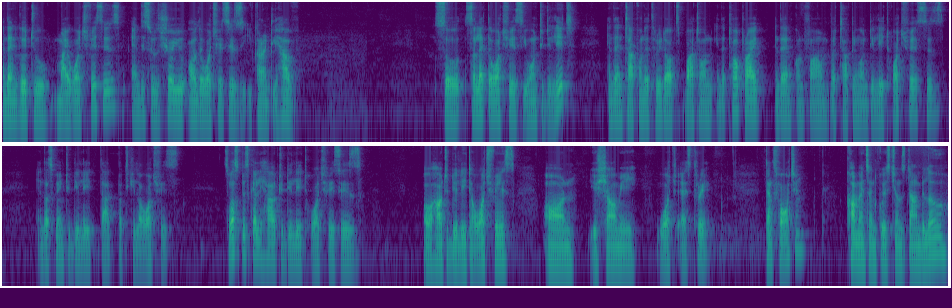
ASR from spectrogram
And then go to my watch faces, and this will show you all the watch faces you currently have. So select the watch face you want to delete and then tap on the three dots button in the top right and then confirm by tapping on delete watch faces and that's going to delete that particular watch face. So that's basically how to delete watch faces or how to delete a watch face on your Xiaomi Watch S3. Thanks for watching. Comments and questions down below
